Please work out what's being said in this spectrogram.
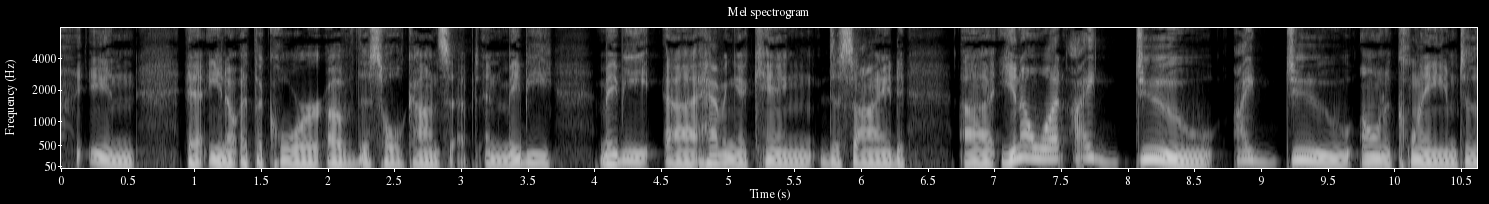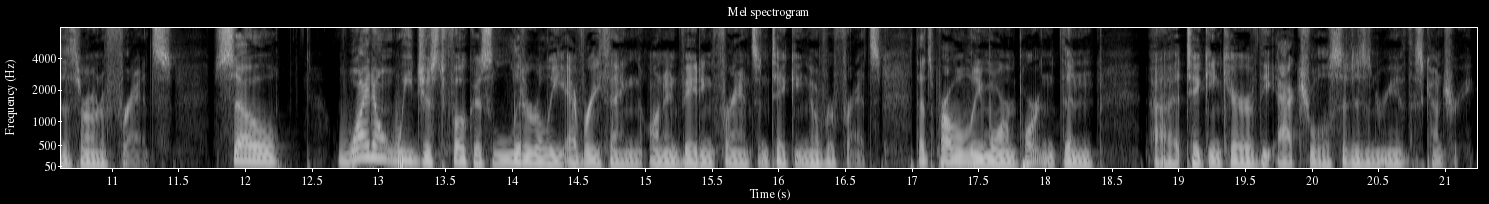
in uh, you know at the core of this whole concept, and maybe maybe uh, having a king decide. Uh, you know what? I do, I do own a claim to the throne of France. So why don't we just focus literally everything on invading France and taking over France? That's probably more important than uh, taking care of the actual citizenry of this country.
